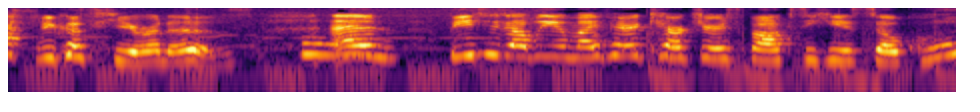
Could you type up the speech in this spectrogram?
asked because here it is. And BTW, my favorite character is Foxy. He is so cool.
